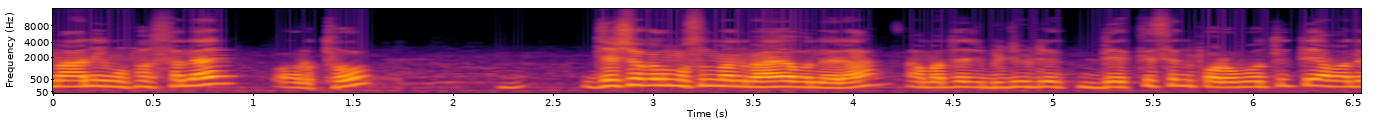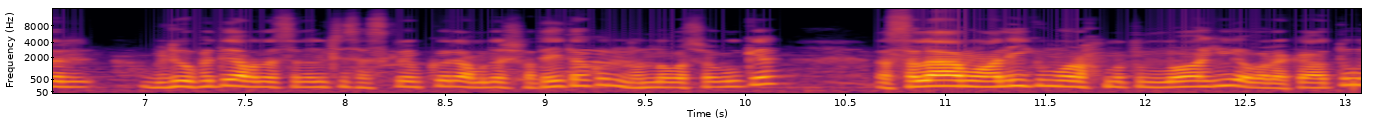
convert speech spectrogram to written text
ইমানি মুফাসলের অর্থ। যে সকল মুসলমান ভাই বোনেরা আমাদের ভিডিওটি দেখতেছেন, পরবর্তীতে আমাদের ভিডিও পেতে আমাদের চ্যানেলটি সাবস্ক্রাইব করে আমাদের সাথেই থাকুন। ধন্যবাদ সকলকে। আসসালামু আলাইকুম রহমতুল্লাহি আবরাকাতু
